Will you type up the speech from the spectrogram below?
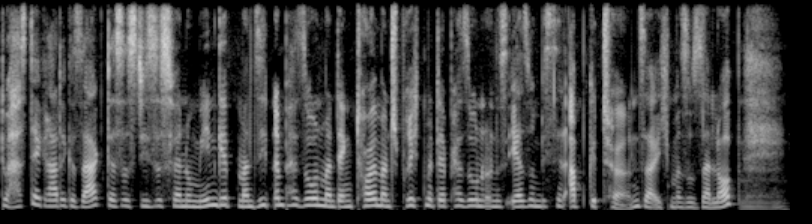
Du hast ja gerade gesagt, dass es dieses Phänomen gibt, man sieht eine Person, man denkt toll, man spricht mit der Person und ist eher so ein bisschen abgeturnt, sage ich mal so salopp. Mhm.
